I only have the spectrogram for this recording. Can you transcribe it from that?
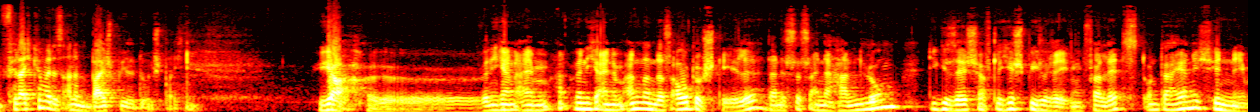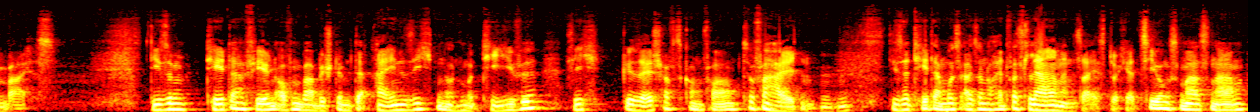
Vielleicht können wir das an einem Beispiel durchsprechen. Ja, äh, wenn, ich an einem, wenn ich einem anderen das Auto stehle, dann ist es eine Handlung, die gesellschaftliche Spielregeln verletzt und daher nicht hinnehmbar ist. Diesem Täter fehlen offenbar bestimmte Einsichten und Motive, sich gesellschaftskonform zu verhalten. Mhm. Dieser Täter muss also noch etwas lernen, sei es durch Erziehungsmaßnahmen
